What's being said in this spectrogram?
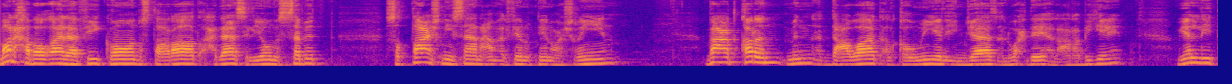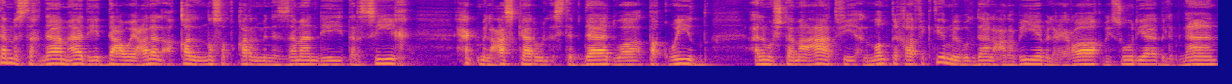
مرحبا وأهلا فيكم باستعراض أحداث اليوم السبت 16 نيسان عام 2022 بعد قرن من الدعوات القومية لإنجاز الوحدة العربية واللي تم استخدام هذه الدعوة على الأقل نصف قرن من الزمن لترسيخ حكم العسكر والاستبداد وتقويض المجتمعات في المنطقة في كثير من البلدان العربية بالعراق بسوريا بلبنان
